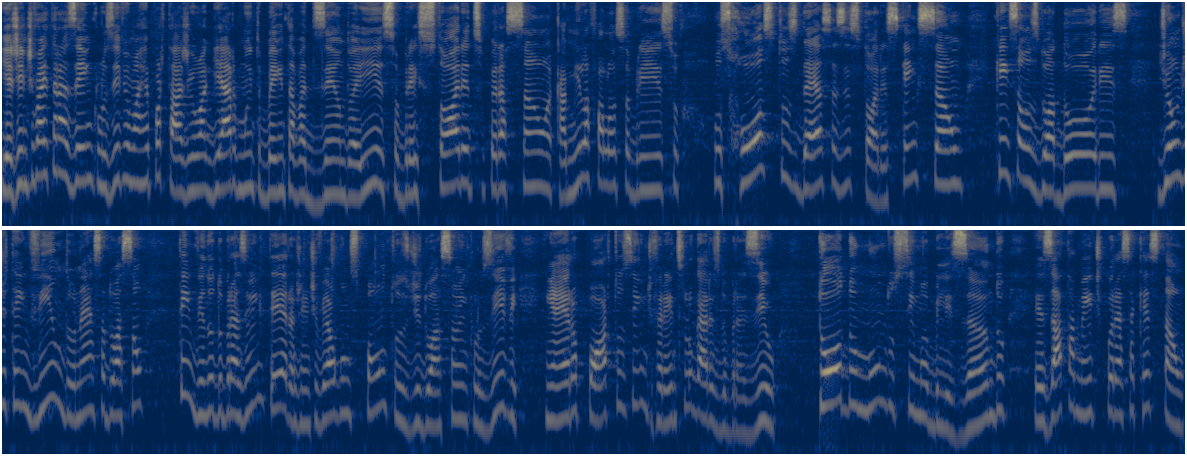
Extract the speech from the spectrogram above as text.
E a gente vai trazer, inclusive, uma reportagem. O Aguiar muito bem estava dizendo aí sobre a história de superação, a Camila falou sobre isso, os rostos dessas histórias. Quem são, quem são os doadores, de onde tem vindo né, essa doação? Tem vindo do Brasil inteiro. A gente vê alguns pontos de doação, inclusive, em aeroportos em diferentes lugares do Brasil todo mundo se mobilizando exatamente por essa questão.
